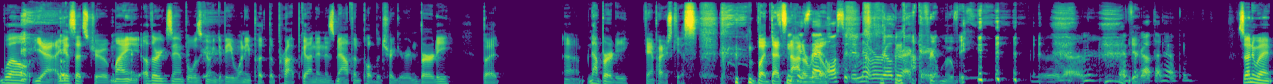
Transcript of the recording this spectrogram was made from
Well, yeah, I guess that's true. My other example was going to be when he put the prop gun in his mouth and pulled the trigger in Birdy, but um, not Birdy, Vampire's Kiss. but that's not a Because that real, also didn't have a real not a director. real movie. Oh, God. I forgot that happened. so anyway,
